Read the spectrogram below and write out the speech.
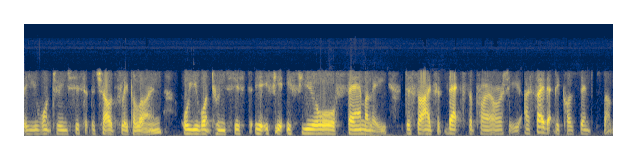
you want to insist that the child sleep alone, or you want to insist if you, if your family decides that that's the priority. I say that because then some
